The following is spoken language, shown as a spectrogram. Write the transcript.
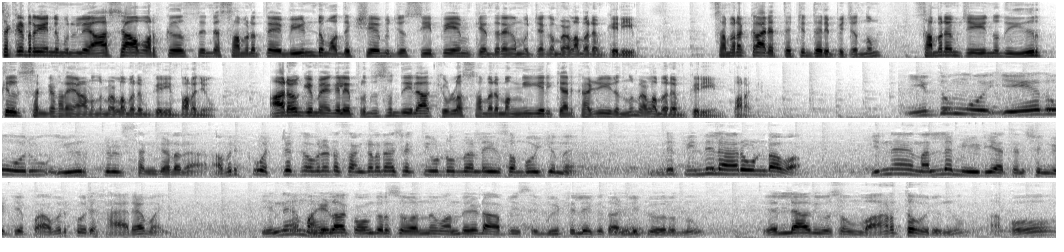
സെക്രട്ടേറിയറ്റിന് മുന്നിലെ ആശാ വർക്കേഴ്സിന്റെ സമരത്തെ വീണ്ടും അധിക്ഷേപിച്ച് സി പി എം കേന്ദ്ര കമ്മിറ്റി അംഗം വെള്ളമരം കരീം. സമരക്കാരെ തെറ്റിദ്ധരിപ്പിച്ചെന്നും സമരം ചെയ്യുന്നത് ഈർക്കിൽ സംഘടനയാണെന്നും വെള്ളമരം കരീം പറഞ്ഞു. ആരോഗ്യമേഖലയെ പ്രതിസന്ധിയിലാക്കിയുള്ള സമരം അംഗീകരിക്കാൻ കഴിയില്ലെന്നും വെള്ളമരം കരീം പറഞ്ഞു. ഇതും ഏതോ ഒരു ഈർക്കിൾ സംഘടന. അവർക്ക് ഒറ്റയ്ക്ക് അവരുടെ സംഘടനാ ശക്തി കൊണ്ടൊന്നല്ല ഇത് സംഭവിക്കുന്നത് ഇതിന്റെ പിന്നിൽ ആരോ ഉണ്ടാവാം. പിന്നെ നല്ല മീഡിയ അറ്റൻഷൻ കിട്ടിയപ്പോൾ അവർക്കൊരു ഹരമായി. പിന്നെ മഹിളാ കോൺഗ്രസ് വന്ന് മന്ത്രിയുടെ ഓഫീസ് വീട്ടിലേക്ക് തള്ളിക്കയറുന്നു എല്ലാ ദിവസവും വാർത്ത വരുന്നു. അപ്പോൾ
